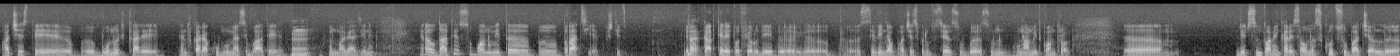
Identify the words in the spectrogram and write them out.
aceste uh, bunuri care, pentru care acum lumea se bate mm. în magazine, uh, erau date sub o anumită uh, rație, știți. Erau da. cartele, tot felul de... Uh, uh, se vindeau aceste produse sub, uh, sub un anumit control. Uh, deci sunt oameni care s-au născut sub acel uh,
